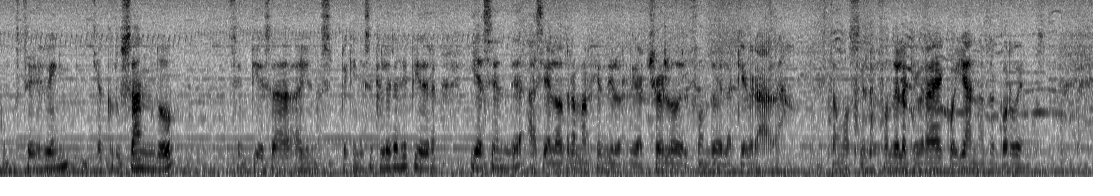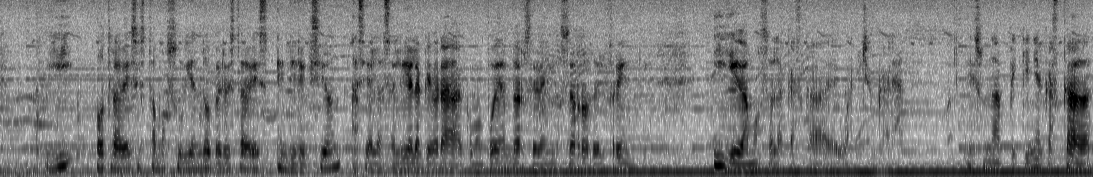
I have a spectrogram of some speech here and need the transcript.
Como ustedes ven, ya cruzando, se empieza, hay unas pequeñas escaleras de piedra y asciende hacia la otra margen del riachuelo del fondo de la quebrada. Estamos en el fondo de la quebrada de Coyana, recordemos. Y otra vez estamos subiendo, pero esta vez en dirección hacia la salida de la quebrada. Como pueden ver, se ven los cerros del frente. Y llegamos a la cascada de Huanchacara. Es una pequeña cascada.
